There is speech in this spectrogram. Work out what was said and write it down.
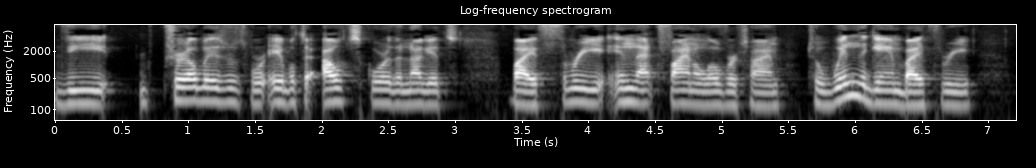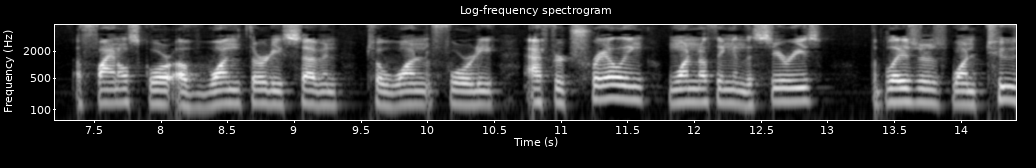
The Trailblazers were able to outscore the Nuggets by three in that final overtime to win the game by three a final score of 137 to 140. After trailing 1 0 in the series, the Blazers won two,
